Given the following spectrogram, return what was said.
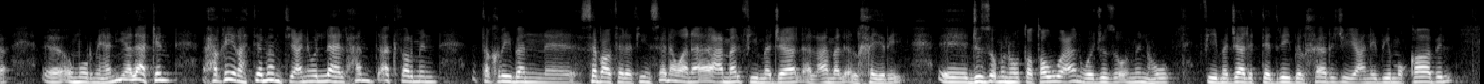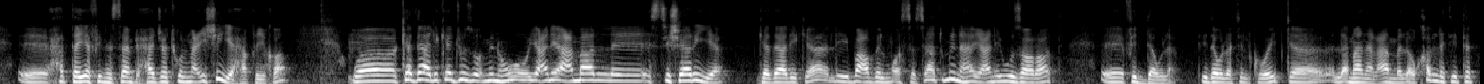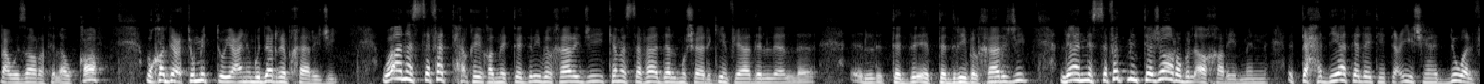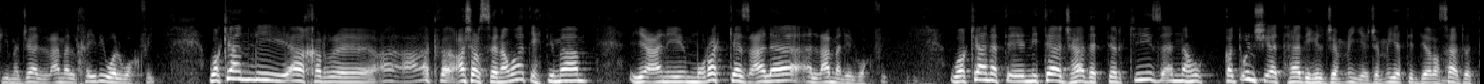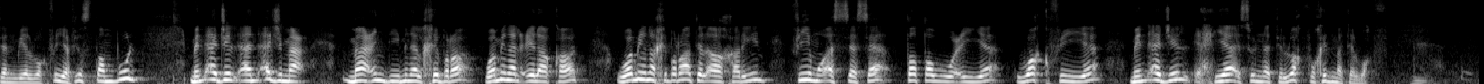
آه، أمور مهنية لكن حقيقة اهتممت يعني والله الحمد أكثر من تقريبا 37 سنة وأنا أعمل في مجال العمل الخيري. إيه، جزء منه تطوعا وجزء منه في مجال التدريب الخارجي يعني بمقابل إيه، حتى يفي الإنسان بحاجته المعيشية حقيقة. وكذلك جزء منه يعني أعمال استشارية كذلك لبعض المؤسسات ومنها يعني وزارات في الدولة في دولة الكويت كالأمانة العامة للأوقاف التي تتبع وزارة الأوقاف. وقد اعتمدت يعني مدرب خارجي. وأنا استفدت حقيقة من التدريب الخارجي كما استفاد المشاركين في هذا التدريب الخارجي لأني استفدت من تجارب الآخرين من التحديات التي تعيشها الدول في مجال العمل الخيري والوقفي. وكان لي آخر آه، أكثر عشر سنوات اهتمام يعني مركز على العمل الوقفي. وكانت نتاج هذا التركيز أنه قد أنشئت هذه الجمعية جمعية الدراسات والتنمية الوقفية في إسطنبول من أجل أن أجمع ما عندي من الخبرة ومن العلاقات ومن خبرات الآخرين في مؤسسة تطوعية وقفية من أجل إحياء سنة الوقف وخدمة الوقف.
